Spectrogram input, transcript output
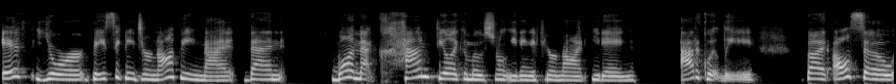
if your basic needs are not being met, then one, that can feel like emotional eating if you're not eating adequately. But also,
